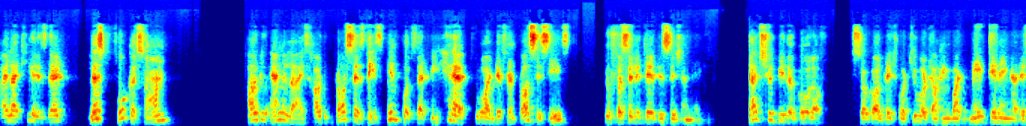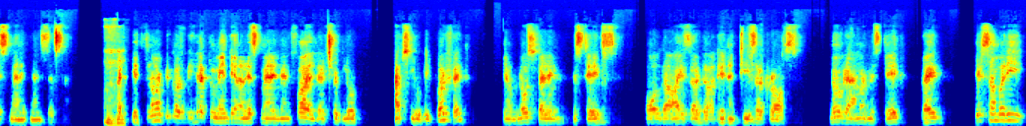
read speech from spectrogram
highlight here is that let's focus on how to analyze, how to process these inputs that we have to our different processes to facilitate decision making. That should be the goal of so-called Rich, what you were talking about, maintaining a risk management system. Mm-hmm. But it's not because we have to maintain a risk management file that should look absolutely perfect. You know, no spelling mistakes, all the I's are dotted and T's are crossed, no grammar mistake, right? If somebody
